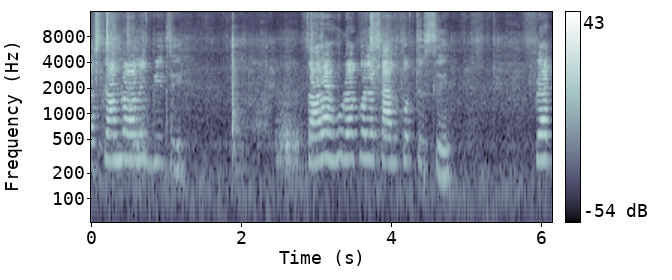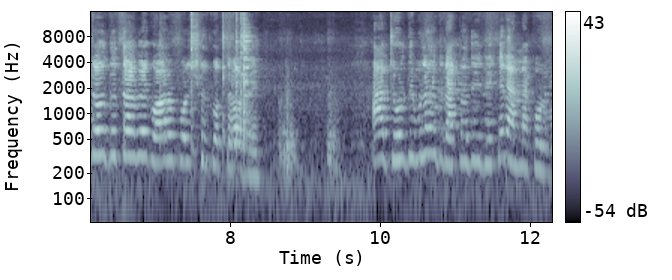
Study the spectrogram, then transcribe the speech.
আজকে আমরা অনেক বিজি তাড়াহুড়া করে কাম করতেছি। পেটেও দিতে হবে ঘরও পরিষ্কার করতে হবে। আর জলদি বলে ডাকনা দিয়ে ডেকে রান্না করব।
